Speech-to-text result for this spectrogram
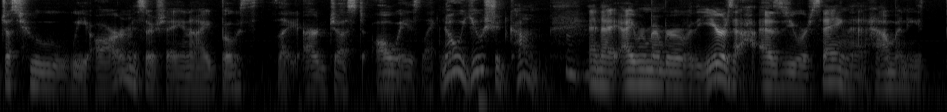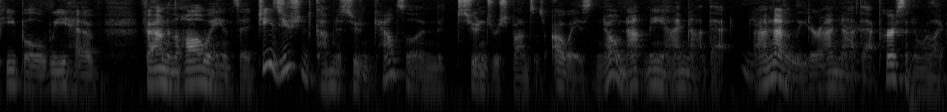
just who we are. Miss O'Shea and I both like are just always like no you should come Mm-hmm. and I, I remember over the years as you were saying that how many people we have found in the hallway and said geez you should come to student council. And the students responses are always no not me. I'm not that i'm not a leader. I'm not that person. And we're like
